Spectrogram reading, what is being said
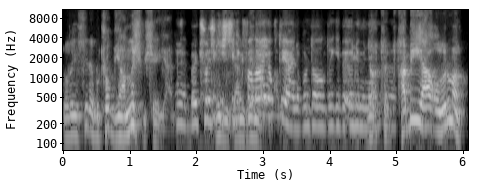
Dolayısıyla bu çok yanlış bir şey yani. Evet, böyle çocuk işçilik yani falan yoktu yani burada olduğu gibi ölümüne. Ya, evet. Tabii ya olur mu?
